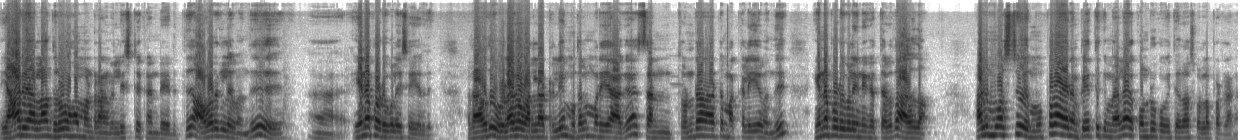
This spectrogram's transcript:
யார் யாரெல்லாம் துரோகம் பண்ணுறாங்கிற லிஸ்ட்டை கண்டு எடுத்து அவர்களை வந்து இனப்படுகொலை செய்கிறது. அதாவது உலக வரலாற்றிலே முதல் முறையாக தன் தொண்ட நாட்டு மக்களையே வந்து இனப்படுகொலை நிகழ்த்துறது அதுதான். ஆல்மோஸ்ட்டு முப்பதாயிரம் பேத்துக்கு மேலே கொன்று குவித்ததாக சொல்லப்படுறாங்க.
